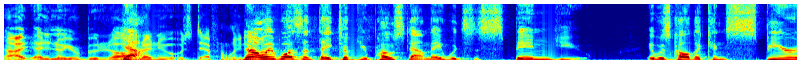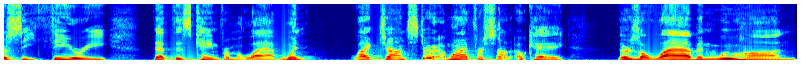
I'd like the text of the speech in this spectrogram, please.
I, I didn't know you were booted off, Yeah. but I knew it was definitely No, not. it wasn't. They took your post down. They would suspend you. It was called a conspiracy theory that this came from a lab. When, like Jon Stewart, when I first saw, okay, there's a lab in Wuhan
